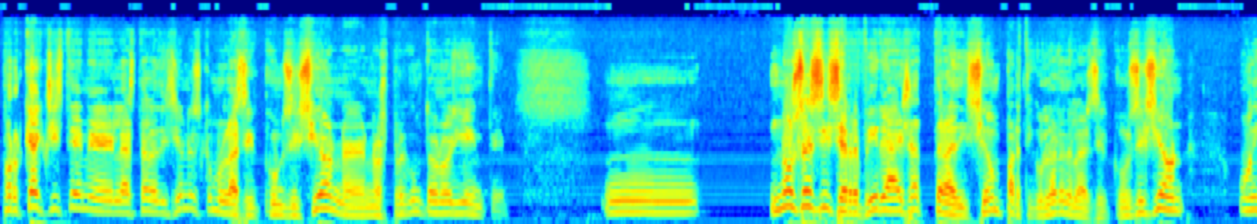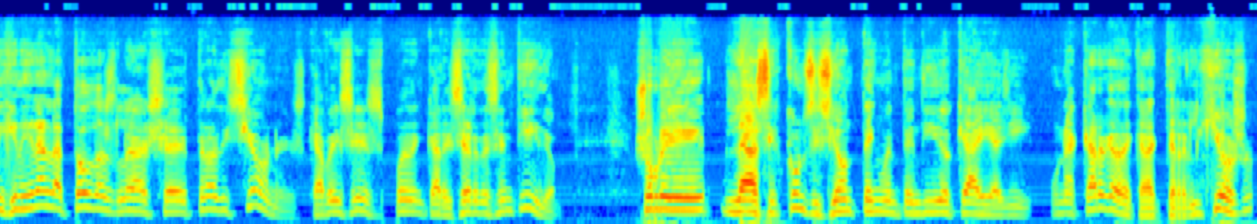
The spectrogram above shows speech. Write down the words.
¿Por qué existen eh, las tradiciones como la circuncisión? Eh, nos pregunta un oyente. Mm, no sé si se refiere a esa tradición particular de la circuncisión o en general a todas las eh, tradiciones que a veces pueden carecer de sentido. Sobre la circuncisión tengo entendido que hay allí una carga de carácter religioso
